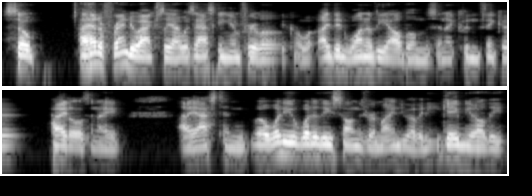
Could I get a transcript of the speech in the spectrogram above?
So I had a friend who actually I was asking him for like I did one of the albums and I couldn't think of titles and I I asked him, well, what do you what do these songs remind you of? And he gave me all the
